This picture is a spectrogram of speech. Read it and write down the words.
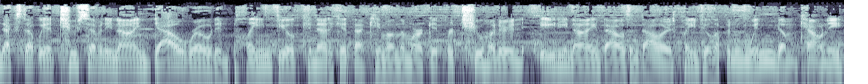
Next up, we had 279 Dow Road in Plainfield, Connecticut. That came on the market for $289,000. Plainfield up in Windham County.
